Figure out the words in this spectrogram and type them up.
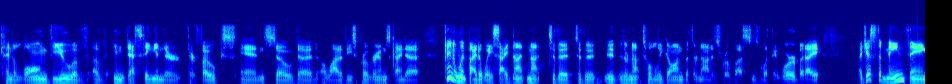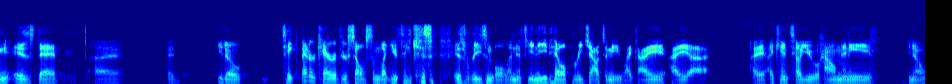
kind of long view of of investing in their their folks and so the a lot of these programs kind of kind of went by the wayside. Not not to the to the they're not totally gone, but they're not as robust as what they were. But I I guess the main thing is that uh, you know take better care of yourselves than what you think is is reasonable. And if you need help, reach out to me. Like I I uh, I, I can't tell you how many you know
